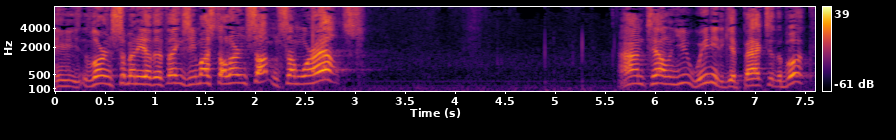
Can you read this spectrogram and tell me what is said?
He learned so many other things, he must have learned something somewhere else. I'm telling you, we need to get back to the book.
